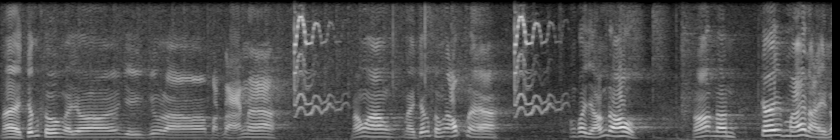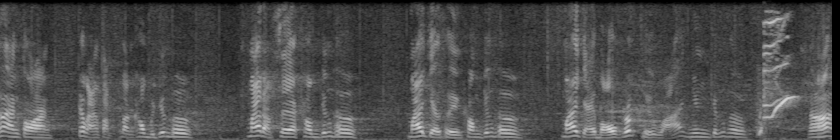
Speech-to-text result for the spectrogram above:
Này, chấn thương là do cái gì? Kêu là bạc đạn nè. Đúng không? Này, chấn thương ốc nè. Không phải dẫn đâu. Đó, nên cái máy này nó an toàn. Các bạn tập bằng không bị chấn thương máy đạp xe không chấn thương máy chèo thuyền không chấn thương máy chạy bộ rất hiệu quả nhưng chấn thương. Đó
